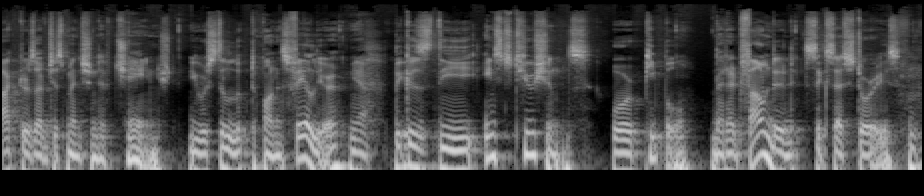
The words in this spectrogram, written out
factors I've just mentioned have changed, you were still looked upon as failure Yeah. because the institutions or people that had founded success stories hmm.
